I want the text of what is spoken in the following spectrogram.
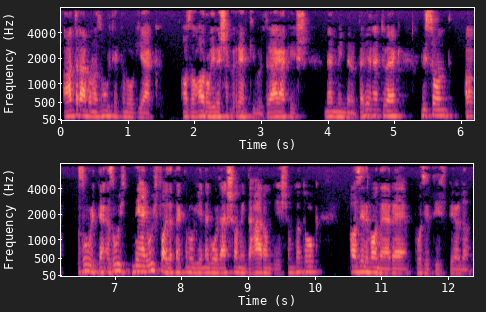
Általában az új technológiák az arról híresek, hogy rendkívül drágák, és nem mindenütt elérhetőek, viszont az új, az új, néhány újfajta technológiai megoldással, mint a 3D-s nyomtatók, azért van erre pozitív példa.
